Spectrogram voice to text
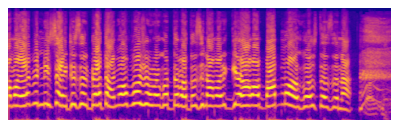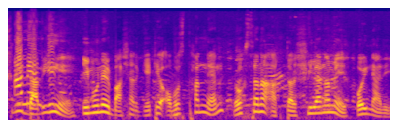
আমার অ্যাপেন্ডিসাইটিসের ব্যথা আমি অপারেশন করতে পারতেছি না আমার গে- আমার বাপ মা গসতেছে না। আমি দাবি কি- নিয়ে ইমনের বাসার গেটে অবস্থান নেন রোকসানা আক্তার শিলা নামে ওই নারী।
